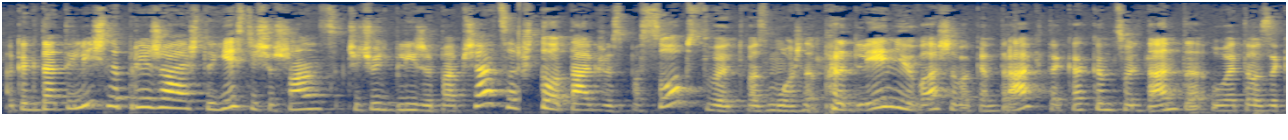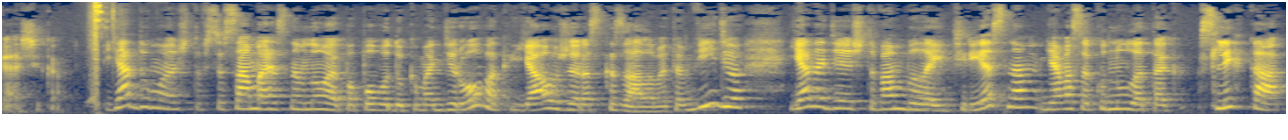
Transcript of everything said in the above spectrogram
а когда ты лично приезжаешь, то есть еще шанс чуть-чуть ближе пообщаться, что также способствует, возможно, продлению вашего контракта как консультанта у этого заказчика. Я думаю, что все самое основное по поводу командировок я уже рассказала в этом видео. Я надеюсь, что вам было интересно. Я вас окунула так слегка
